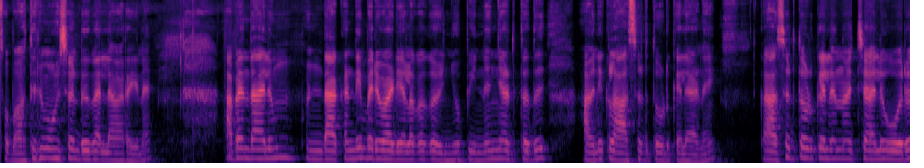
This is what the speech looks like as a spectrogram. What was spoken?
സ്വഭാവത്തിന് മോശമുണ്ട് എന്നല്ല പറയണേ. അപ്പോൾ എന്തായാലും ഉണ്ടാക്കേണ്ടയും പരിപാടികളൊക്കെ കഴിഞ്ഞു. പിന്നെ ഞാൻ അടുത്തത് അവന് ക്ലാസ് എടുത്ത് കൊടുക്കലാണ്. ക്ലാസ് എടുത്ത് കൊടുക്കലെന്ന് വെച്ചാൽ ഓരോ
